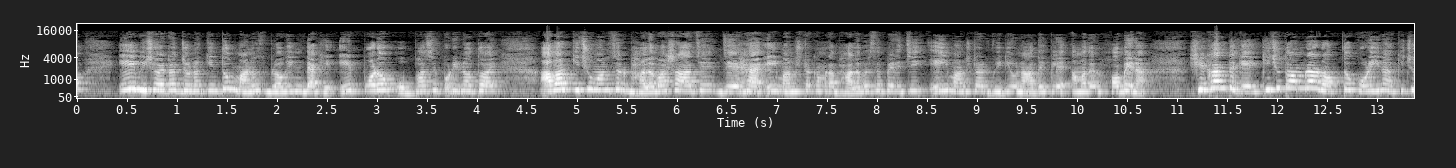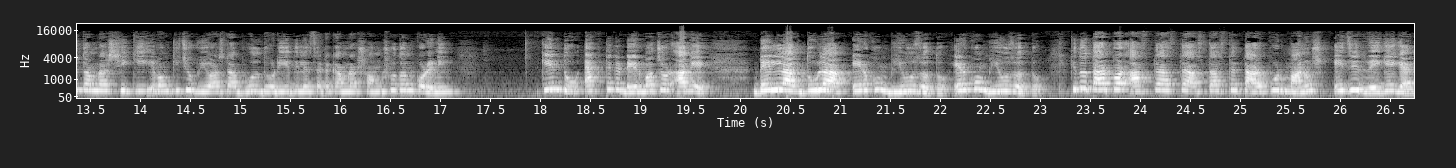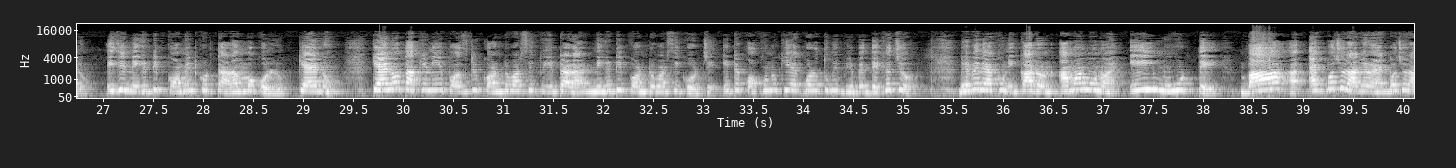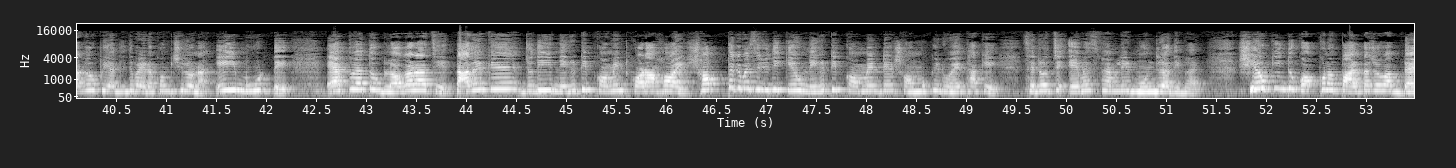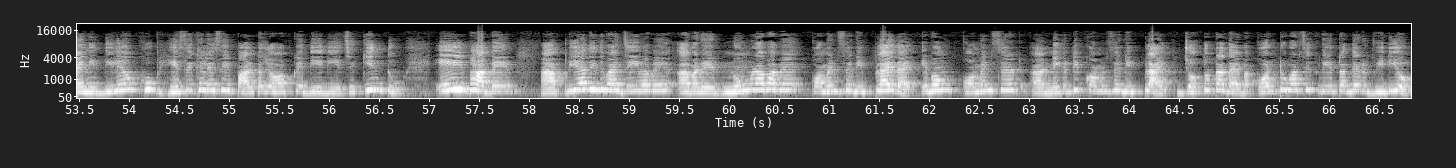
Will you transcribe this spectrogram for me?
এই বিষয়টার জন্য কিন্তু মানুষ ব্লগিং দেখে। এরপরেও অভ্যাসে পরিণত হয়। আবার কিছু মানুষের ভালোবাসা আছে যে হ্যাঁ এই মানুষটাকে আমরা ভালোবেসে পেরেছি, এই মানুষটার ভিডিও না দেখলে আমাদের হবে না। সেখান থেকে কিছু তো আমরা রপ্ত করি না, কিছু তো আমরা শিখি এবং কিছু ভিউয়ার্সরা ভুল ধরিয়ে দিলে সেটাকে আমরা সংশোধন করে নিই। কিন্তু এক থেকে দেড় বছর আগে দেড় লাখ, দু লাখ, এরকম ভিউজ হতো, এরকম ভিউজ হতো। কিন্তু তারপর আস্তে আস্তে আস্তে আস্তে তার উপর মানুষ এই যে রেগে গেল, এই যে নেগেটিভ কমেন্ট করতে আরম্ভ করল, কেন? কেন তাকে নিয়ে পজিটিভ কন্ট্রোভার্সি ক্রিয়েটাররা নেগেটিভ কন্ট্রোভার্সি করছে? এটা কখনো কি একবারও তুমি ভেবে দেখেছ? ভেবে দেখোনি, কারণ আমার মনে হয় এই মুহূর্তে বা, এক বছর আগে এক বছর আগেও প্রিয়া দিদিবা এরকম ছিল না। এই মুহূর্তে এত এত ব্লগার আছে, তাদেরকে যদি নেগেটিভ কমেন্ট করা হয় সব থেকে বেশি যদি কেউ নেগেটিভ কমেন্টের সম্মুখীন হয়ে থাকে, সেটা হচ্ছে এম এস ফ্যামিলির মন্দিরাদি ভাই। সেও কিন্তু কখনো পাল্টা জবাব দেয়নি, দিলেও খুব হেসে খেলে সেই পাল্টা জবাবকে দিয়ে দিয়েছে। কিন্তু এইভাবে প্রিয়া দিদিভাই যেইভাবে মানে নোংরাভাবে কমেন্টসে রিপ্লাই দেয় এবং কমেন্টসের নেগেটিভ কমেন্টসের রিপ্লাই যতটা দেয় বা কন্ট্রোভার্সি ক্রিয়েটারদের ভিডিও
